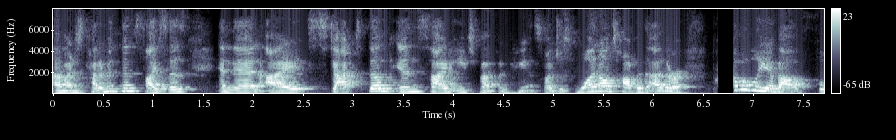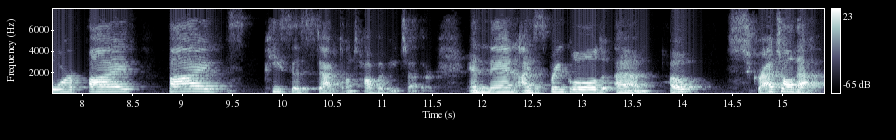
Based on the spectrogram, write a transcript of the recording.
Um, I just cut them in thin slices and then I stacked them inside each muffin pan. So I just one on top of the other, probably about four, five, five pieces stacked on top of each other. And then I sprinkled, um, oh, scratch all that.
